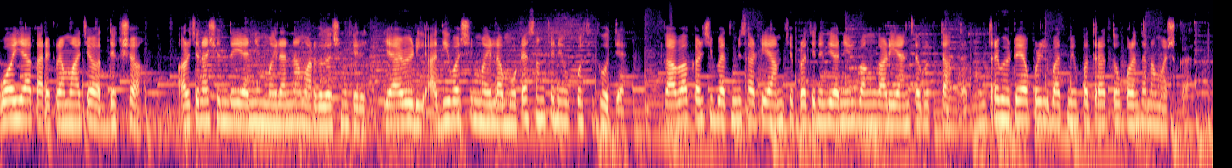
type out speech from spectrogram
व या कार्यक्रमाचे अध्यक्ष अर्चना शिंदे यांनी महिलांना मार्गदर्शन केले. यावेळी आदिवासी महिला मोठ्या संख्येने उपस्थित होत्या. गावाकडची बातमीसाठी आमचे प्रतिनिधी अनिल बंगाडी यांचा वृत्तांत. नंतर भेटूया पुढील बातमीपत्रात. तोपर्यंत नमस्कार.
